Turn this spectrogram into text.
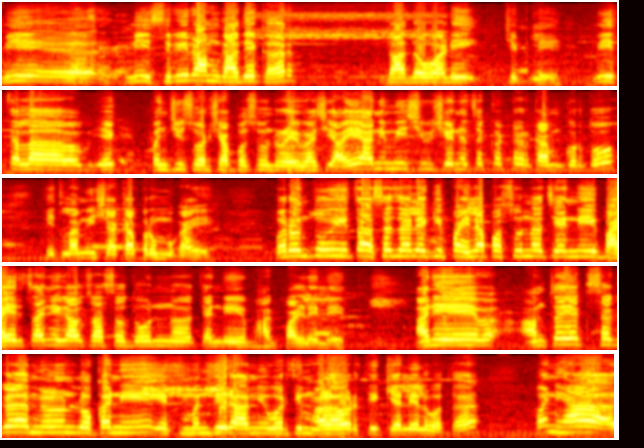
मी मी श्रीराम गादेकर जाधववाडी चिखले. मी त्याला एक पंचवीस वर्षापासून रहिवासी आहे आणि मी शिवसेनेचं कट्टर काम करतो. इथला मी शाखा प्रमुख आहे. परंतु इथं असं झालं की पहिल्यापासूनच यांनी बाहेरचा आणि गावचा असं दोन त्यांनी भाग पाडलेले आहेत. आणि आमचं एक सगळं मिळून लोकांनी एक मंदिर आम्ही वरती माळावरती केलेलं होतं. पण ह्या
